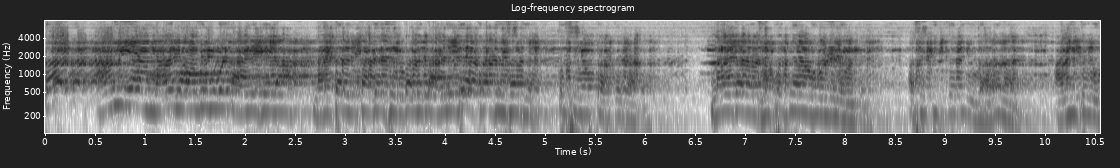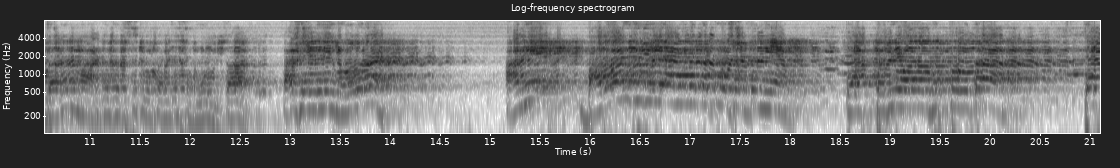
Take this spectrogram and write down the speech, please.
तर आम्ही या माई माऊलीमुळे कार्य केला नाहीतर एखाद्या सेवकाने कार्य केले अकरा दिवसाने तो सेवक करते का नाही त्याला झोपत नाही म्हणते असे कितीतरी उदाहरण आहे. आणि ते उदाहरण मार्गदर्शक लोकांच्या समोर येतात काय शेवटी बरोबर आहे? आणि बाबांनी दिलेले आम्हाला तत्व शब्द नियम. त्या परिवाराला दुःख होता. त्या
